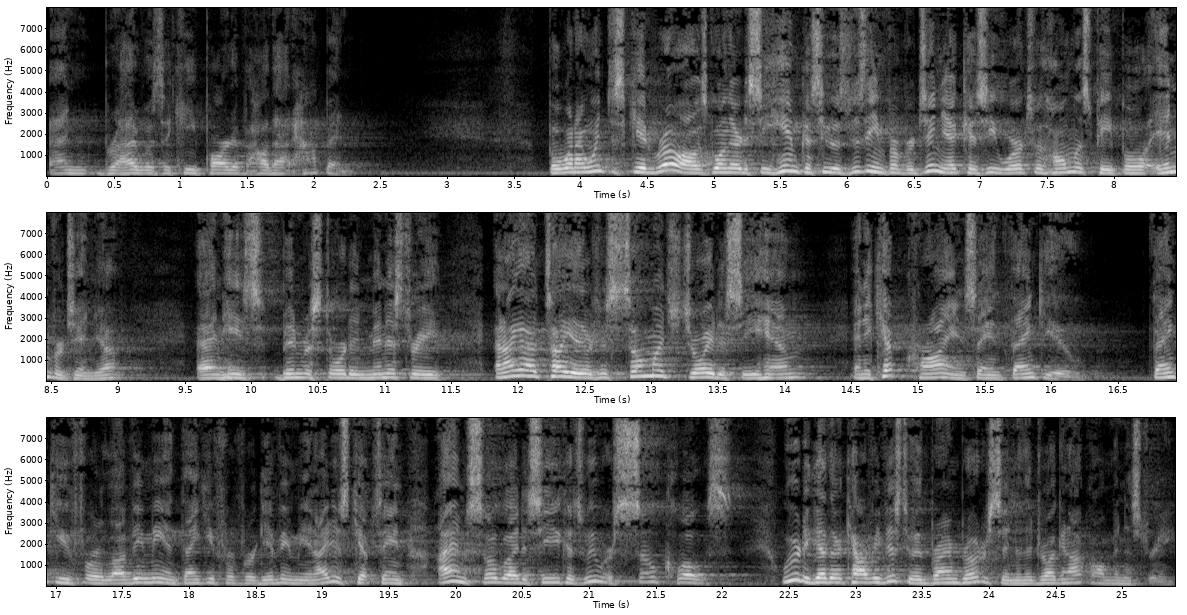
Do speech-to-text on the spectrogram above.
And Brad was a key part of how that happened. But when I went to Skid Row, I was going there to see him because he was visiting from Virginia because he works with homeless people in Virginia and he's been restored in ministry. And I got to tell you, there's just so much joy to see him. And he kept crying, saying, Thank you. Thank you for loving me and thank you for forgiving me. And I just kept saying, I am so glad to see you because we were so close. We were together at Calvary Vista with Brian Brodersen in the drug and alcohol ministry.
